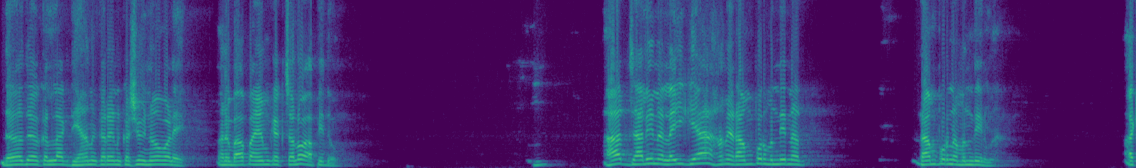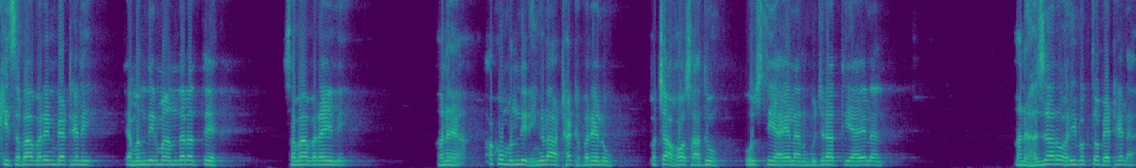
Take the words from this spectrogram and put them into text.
દહ દહ કલાક ધ્યાન કરે ને કશું ન વળે. અને બાપા એમ કે, ચલો આપી દો હાથ ઝાલીને લઈ ગયા, અમે રામપુર મંદિરના, રામપુરના મંદિરમાં. આખી સભા ભરીને બેઠેલી. એ મંદિરમાં અંદર જ તે સભા ભરાયેલી. અને આખું મંદિર હિંગડા ઠઠ ભરેલું. પચાસો સાધુ ભુજથી આવેલા ને ગુજરાતથી આવેલા અને હજારો હરિભક્તો બેઠેલા.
